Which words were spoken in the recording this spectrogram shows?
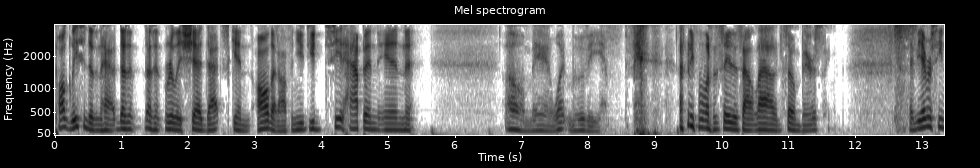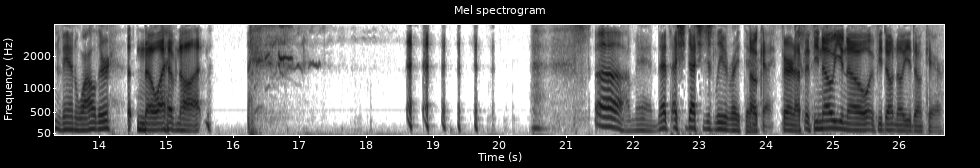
Paul Gleason doesn't have doesn't doesn't really shed that skin all that often. You you see it happen in oh man, what movie? I don't even want to say this out loud. It's so embarrassing. Have you ever seen Van Wilder? Uh, no, I have not. Oh man, that's I should that should just leave it right there. Okay. Fair enough. If you know, you know. If you don't know, you don't care.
